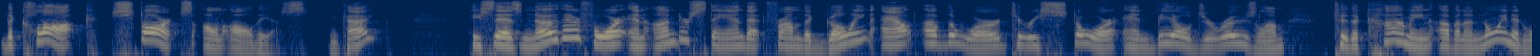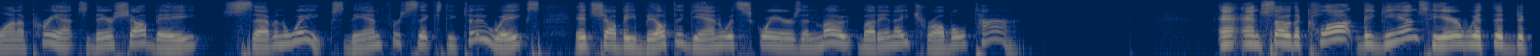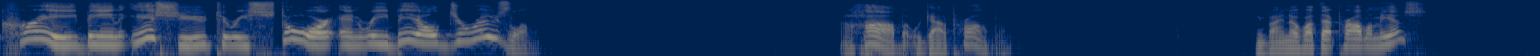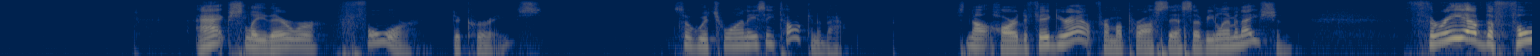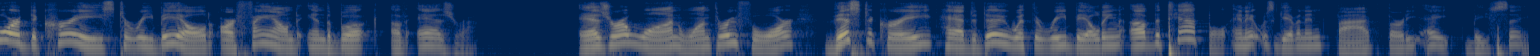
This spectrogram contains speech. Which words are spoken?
the clock starts on all this. Okay? He says, Know therefore and understand that from the going out of the word to restore and build Jerusalem to the coming of an anointed one, a prince, there shall be seven weeks. Then for 62 weeks it shall be built again with squares and moat, but in a troubled time. And, and, so the clock begins here with the decree being issued to restore and rebuild Jerusalem. Aha, but we got a problem. Anybody know what that problem is? Actually, there were four decrees. So, which one is he talking about? It's not hard to figure out from a process of elimination. Three of the four decrees to rebuild are found in the book of Ezra. Ezra 1 1 through 4. This decree had to do with the rebuilding of the temple, and it was given in 538 BC.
